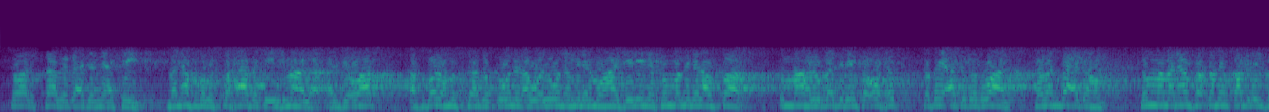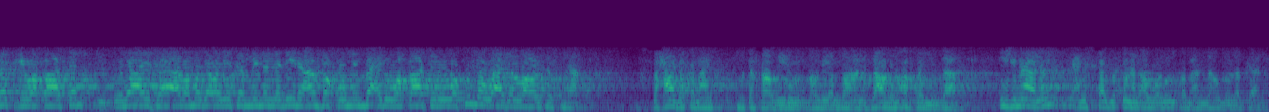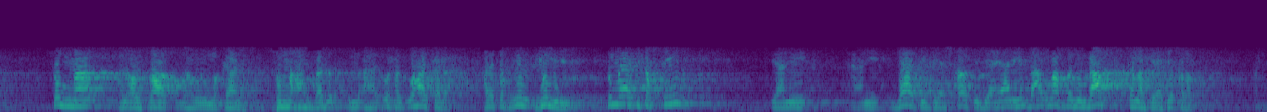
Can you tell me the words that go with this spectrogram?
السؤال السابع بعد المئتين. من أفضل الصحابة إجمالا؟ الجواب أفضلهم السابقون الأولون من المهاجرين ثم من الأنصار. ثم أهل بدر فأحد فبيعة الرضوان فمن بعدهم؟ ثم من أنفق من قبل الفتح وقاتل. أولئك أعظم درجة من الذين أنفقوا من بعد وقاتلوا وكلا وعد الله الحسنى. الصحابة طبعا متفاضلون رضي الله عنهم. بعضهم أفضل من بعض. إجمالا يعني السابقون الأولون طبعا لهم مكانة ثم الأنصار لهم مكانة ثم أهل بدر ثم أهل أحد وهكذا. هذا تفضيل جملي. ثم يأتي تفصيل يعني يعني ذاتي في أشخاص بأعيانهم. بعضهم أفضل من بعض كما سيأتي اقرأ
